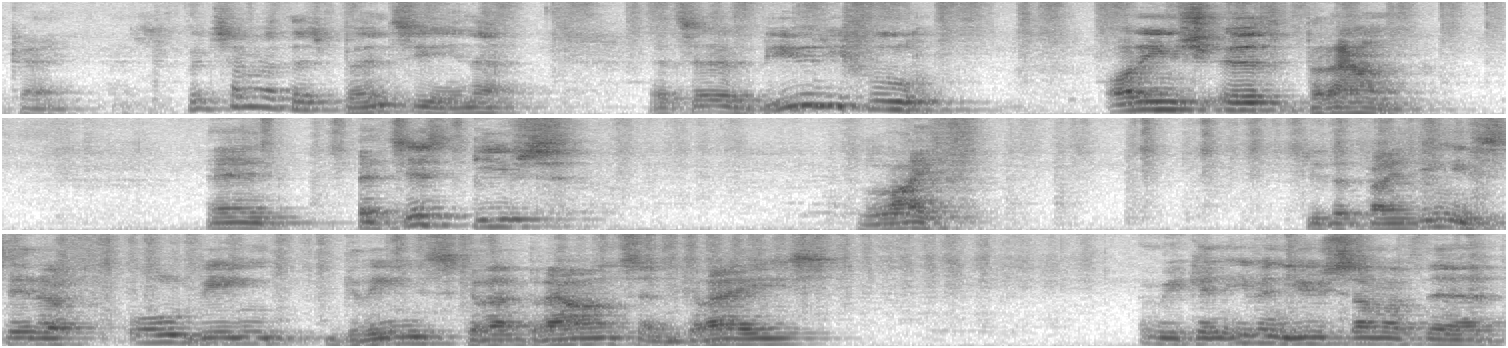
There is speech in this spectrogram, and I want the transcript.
Okay, put some of this burnt sienna. It's a beautiful orange earth brown. And it just gives life to the painting instead of all being greens, browns and greys. We can even use some of the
